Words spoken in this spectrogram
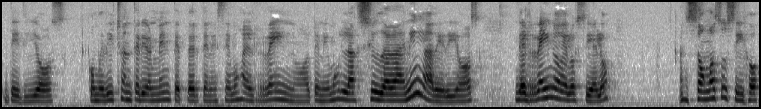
de Dios, como he dicho anteriormente, pertenecemos al reino, tenemos la ciudadanía de Dios, del reino de los cielos. Somos sus hijos,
